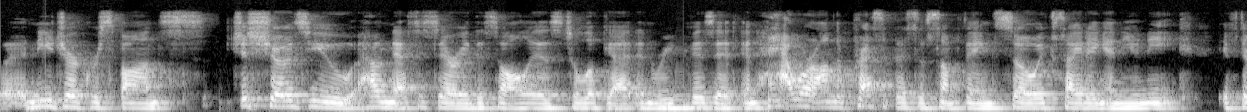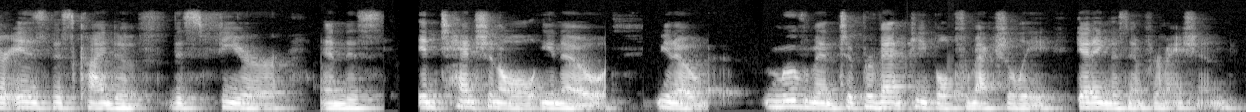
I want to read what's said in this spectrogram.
uh, knee jerk response just shows you how necessary this all is to look at and revisit and how we're on the precipice of something so exciting and unique. If there is this kind of this fear and this intentional you know you know movement to prevent people from actually getting this information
